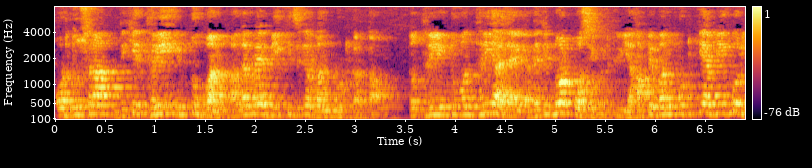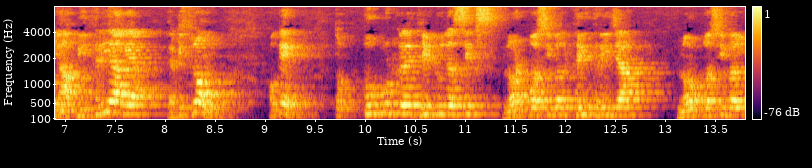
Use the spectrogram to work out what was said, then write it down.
और दूसरा, देखिए थ्री इंटू वन अगर मैं b की जगह वन पुट करता हूँ तो थ्री इंटू वन थ्री आ जाएगा। दैट इज़ नॉट पॉसिबल क्योंकि यहाँ पे वन पुट किया b को यहाँ b थ्री आ गया। That is wrong okay? तो टू पुट करें थ्री टू जा six not possible three three जा। नॉट पॉसिबल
